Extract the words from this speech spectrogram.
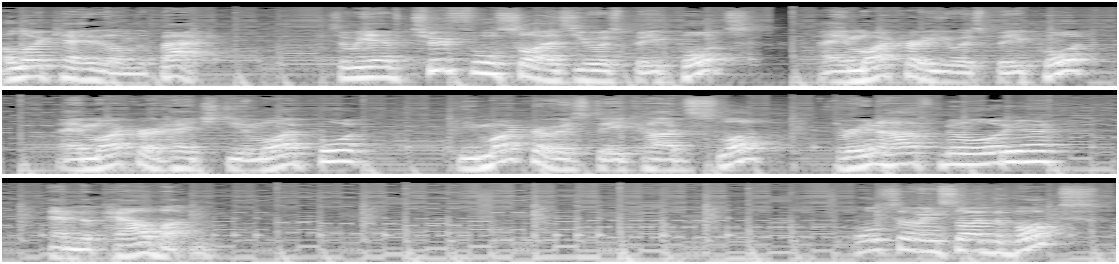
are located on the back. So we have two full-size USB ports, a micro USB port, a micro HDMI port, the micro SD card slot, 3.5mm audio, and the power button. Also inside the box,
